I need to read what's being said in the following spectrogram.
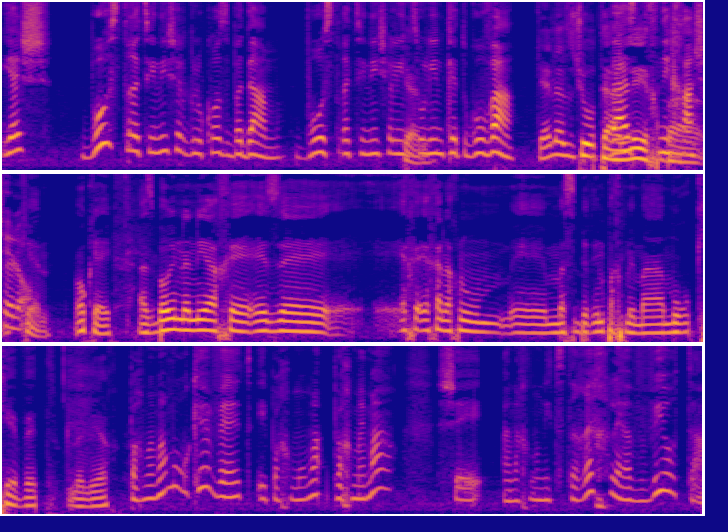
יש בוסט רציני של גלוקוז בדם, בוסט רציני של אינסולין כתגובה. כן, איזשהו תהליך. צניחה שלו. כן, אוקיי. אז בואי נניח אה, איזה... איך, איך אנחנו אה, מסבירים פחמימה מורכבת, נניח? פחמימה מורכבת היא פחמימה, פחמימה שאנחנו נצטרך להביא אותה,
